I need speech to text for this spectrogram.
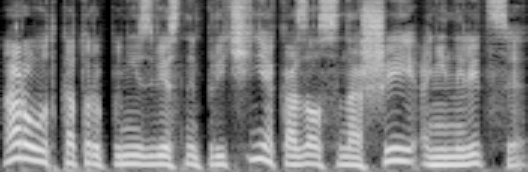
а рот, который по неизвестной причине оказался на шее, а не на лице.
